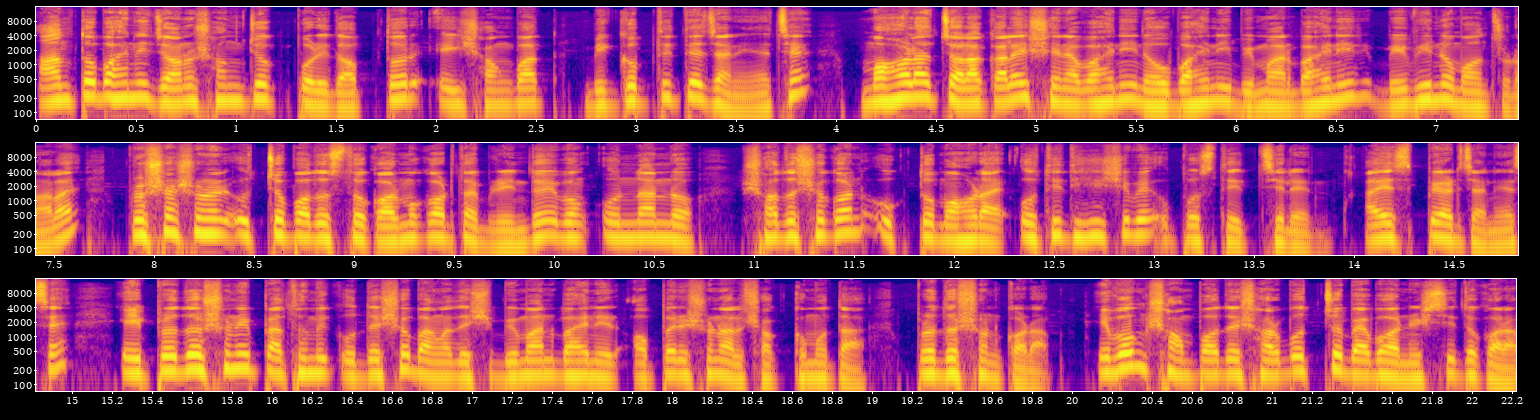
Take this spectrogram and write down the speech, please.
আন্তঃবাহিনী জনসংযোগ পরিদপ্তর এই সংবাদ বিজ্ঞপ্তিতে জানিয়েছে মহড়া চলাকালে সেনাবাহিনী, নৌবাহিনী বিমান বাহিনীর বিভিন্ন মন্ত্রণালয়, প্রশাসনের উচ্চপদস্থ কর্মকর্তাবৃন্দ এবং অন্যান্য সদস্যগণ উক্ত মহড়ায় অতিথি হিসেবে উপস্থিত ছিলেন। আইএসপিআর জানিয়েছে, এই প্রদর্শনীর প্রাথমিক উদ্দেশ্য বাংলাদেশ বিমান বাহিনীর অপারেশনাল সক্ষমতা প্রদর্শন করা এবং সম্পদের সর্বোচ্চ ব্যবহার নিশ্চিত করা।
